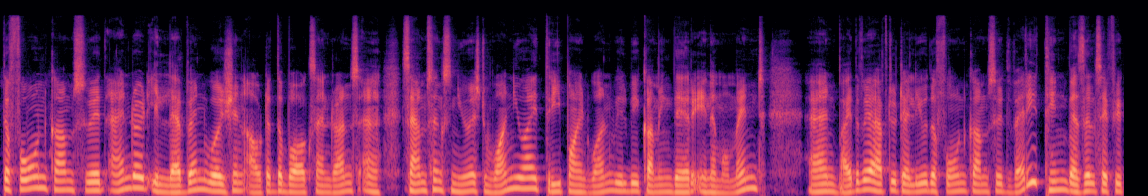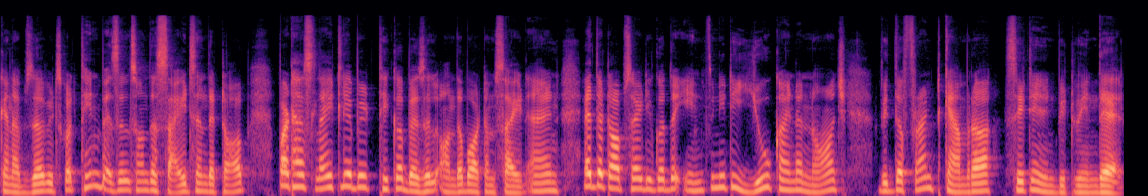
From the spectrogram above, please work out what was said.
The phone comes with Android 11 version out of the box and runs uh, Samsung's newest One UI 3.1 will be coming there in a moment. And by the way, I have to tell you the phone comes with very thin bezels if you can observe. It's got thin bezels on the sides and the top, but has slightly a bit thicker bezel on the bottom side. And at the top side, you've got the Infinity U kind of notch with the front camera sitting in between there.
